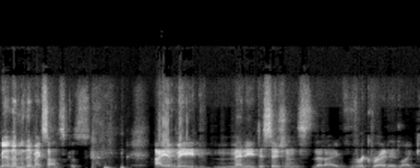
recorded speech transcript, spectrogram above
yeah, that, that makes sense because I have made many decisions that I've regretted like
